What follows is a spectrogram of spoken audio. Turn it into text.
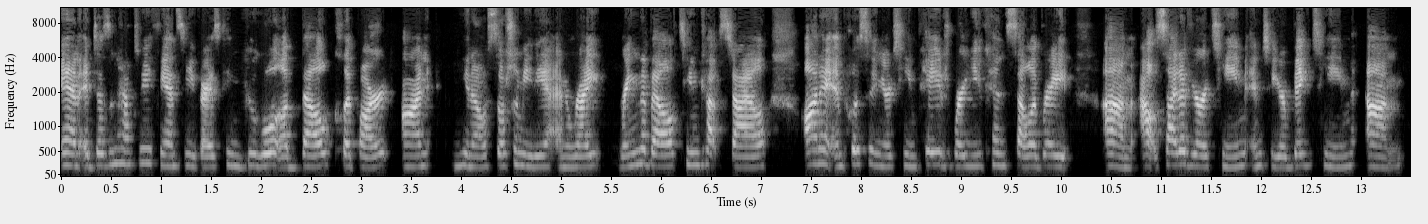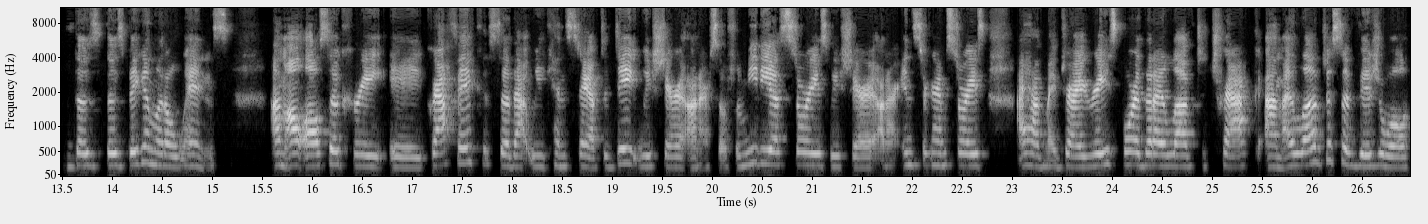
and it doesn't have to be fancy. You guys can google a bell clip art on you know social media and write ring the bell team cup style on it and post it in your team page where you can celebrate um, outside of your team into your big team um, those those big and little wins um, I'll also create a graphic so that we can stay up to date. We share it on our social media stories, we share it on our Instagram stories. I have my dry erase board that I love to track. Um, I love just a visual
